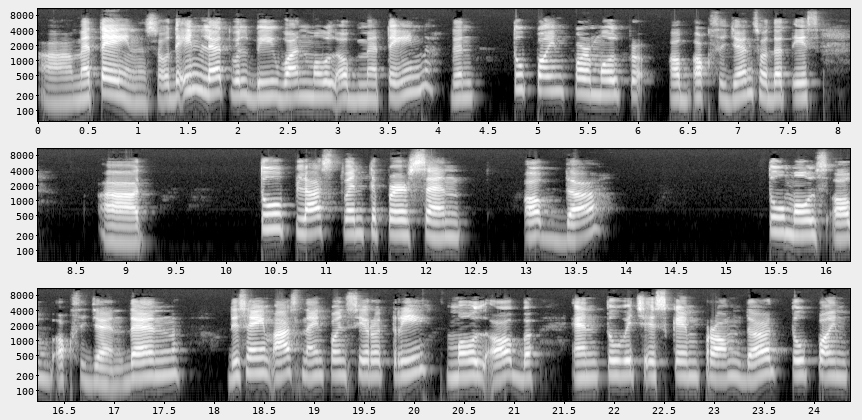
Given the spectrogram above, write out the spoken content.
uh, methane. So the inlet will be 1 mole of methane, then 2.4 mole of oxygen. So that is uh, 2 plus 20% of the 2 moles of oxygen. Then, the same as 9.03 mole of N2 which is came from the 2.4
